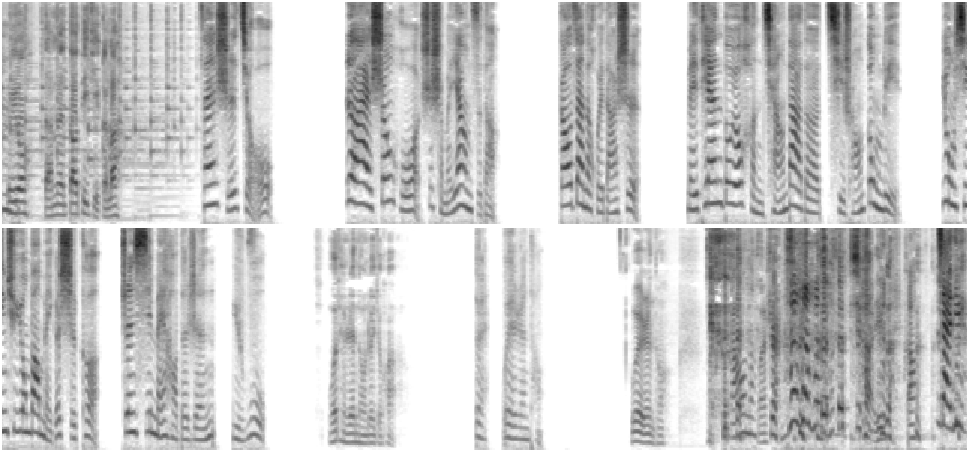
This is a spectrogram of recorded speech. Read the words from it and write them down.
嗯悠悠，咱们到第几个了？三十九，热爱生活是什么样子的？高赞的回答是：每天都有很强大的起床动力，用心去拥抱每个时刻，珍惜美好的人与物。我挺认同这句话。对我也认同。我也认同。然后呢？完事儿，下一个，然后下一题，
